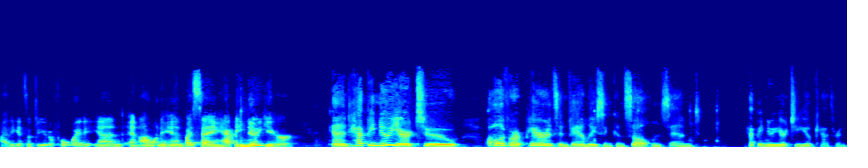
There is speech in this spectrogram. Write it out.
I think it's a beautiful way to end. And I want to end by saying Happy New Year. And Happy New Year to all of our parents and families and consultants. And Happy New Year to you, Catherine.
